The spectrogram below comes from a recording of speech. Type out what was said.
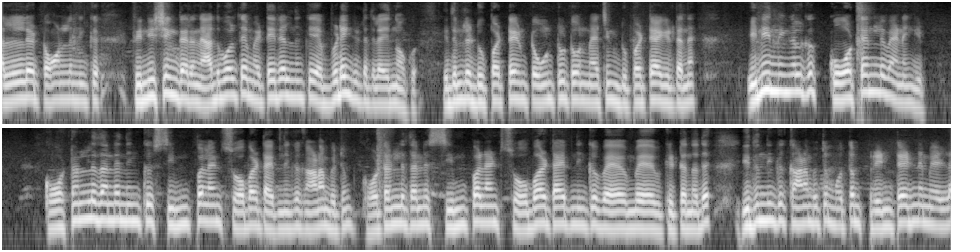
നല്ല ടോണിൽ നിങ്ങൾക്ക് ഫിനിഷിങ് തരുന്നത് അതുപോലത്തെ മെറ്റീരിയൽ നിങ്ങൾക്ക് എവിടെയും കിട്ടത്തില്ല. ഇത് നോക്കൂ. ഇതിന്റെ ദുപ്പട്ടയും ടോൺ ടു ടോൺ മാച്ചിങ് ദുപ്പട്ടയാണ് കിട്ടുന്നത് ഇനി നിങ്ങൾക്ക് കോട്ടണിൽ വേണമെങ്കിൽ കോട്ടണിൽ തന്നെ നിങ്ങൾക്ക് സിമ്പിൾ ആൻഡ് സോബർ ടൈപ്പ് നിങ്ങൾക്ക് കാണാൻ പറ്റും. കോട്ടണിൽ തന്നെ സിമ്പിൾ ആൻഡ് സോബർ ടൈപ്പ് നിങ്ങൾക്ക് കിട്ടുന്നത്. ഇത് നിങ്ങൾക്ക് കാണാൻ പറ്റും മൊത്തം പ്രിന്റഡിന്റെ മേളിൽ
